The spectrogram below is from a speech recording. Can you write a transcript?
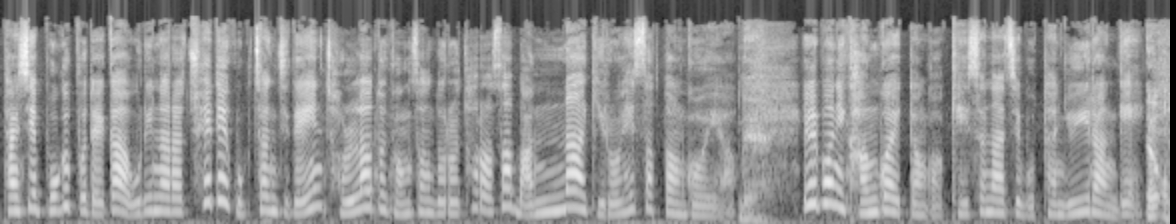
당시에 보급 부대가 우리나라 최대 곡창지대인 전라도 경상도를 털어서 만나기로 했었던 거예요. 네. 일본이 간과했던 거 계산하지 못한 유일한 게 어, 어.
